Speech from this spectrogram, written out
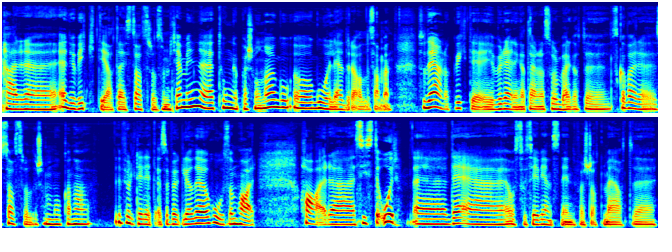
her eh, er det jo viktig at de statsråd som kommer inn, er tunge personer og gode ledere alle sammen. Så det er nok viktig i vurderinga til Erna Solberg at det skal være statsråder som hun kan ha full tillit til, selvfølgelig. Og det er jo hun som har, har uh, siste ord. Det er også Siv Jensen innforstått med at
